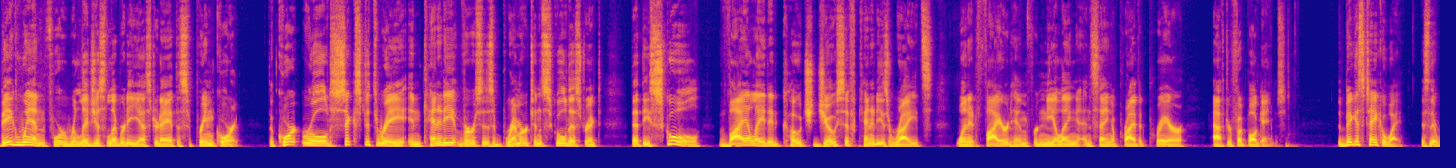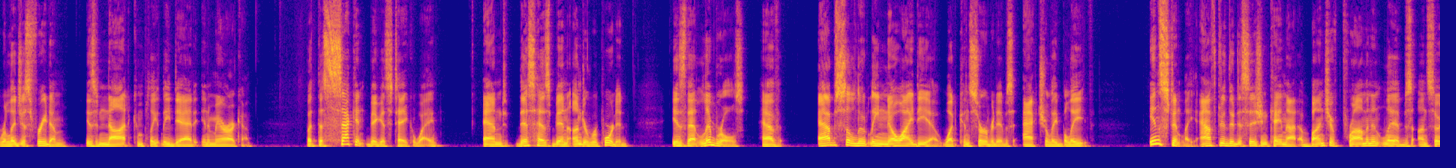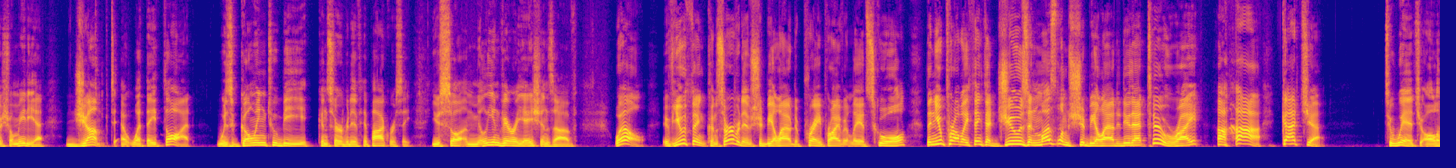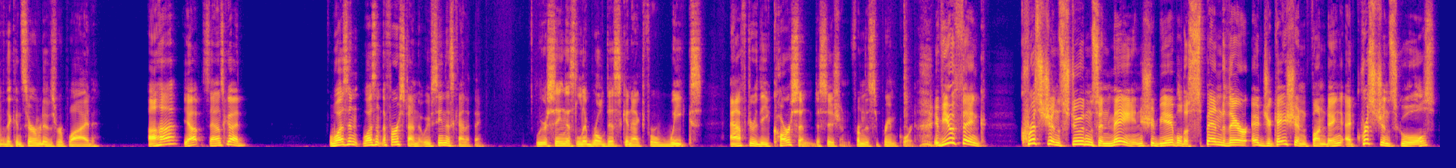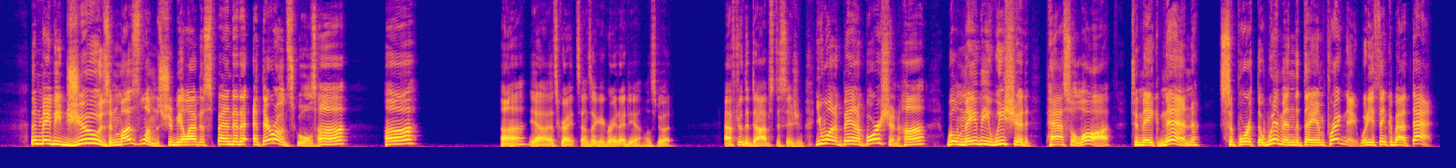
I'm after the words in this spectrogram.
Big win for religious liberty yesterday at the Supreme Court. The court ruled 6 to 3 in Kennedy versus Bremerton School District that the school violated coach Joseph Kennedy's rights when it fired him for kneeling and saying a private prayer after football games. The biggest takeaway is that religious freedom is not completely dead in America. But the second biggest takeaway, and this has been underreported, is that liberals have absolutely no idea what conservatives actually believe. Instantly, after the decision came out, a bunch of prominent libs on social media jumped at what they thought was going to be conservative hypocrisy. You saw a million variations of, well, if you think conservatives should be allowed to pray privately at school, then you probably think that Jews and Muslims should be allowed to do that too, right? Ha ha, gotcha. To which all of the conservatives replied, uh huh. Yep. Sounds good. Wasn't wasn't the first time that we've seen this kind of thing. We were seeing this liberal disconnect for weeks after the Carson decision from the Supreme Court. If you think Christian students in Maine should be able to spend their education funding at Christian schools, then maybe Jews and Muslims should be allowed to spend it at their own schools, huh? Huh? Uh huh. Yeah, that's great. Sounds like a great idea. Let's do it. After the Dobbs decision, you want to ban abortion, huh? Well, maybe we should pass a law to make men support the women that they impregnate. What do you think about that?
